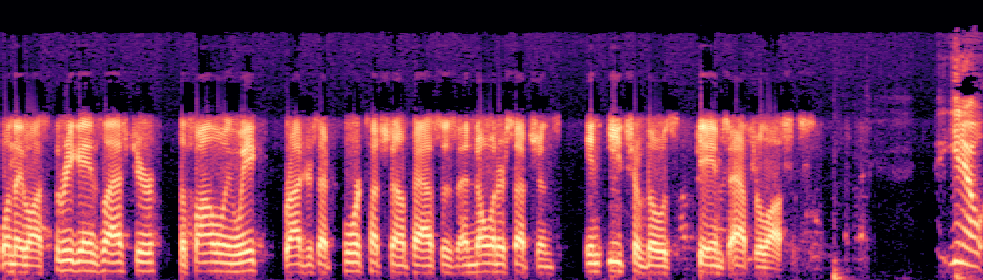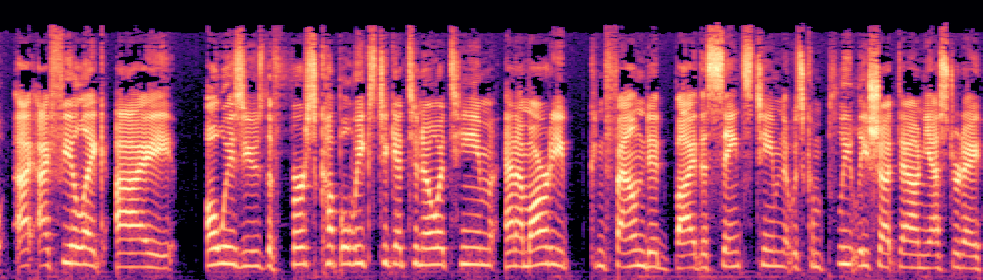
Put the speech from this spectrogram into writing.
When they lost three games last year, the following week, Rodgers had four touchdown passes and no interceptions in each of those games after losses. You know, I, I feel like I always use the first couple weeks to get to know a team, and I'm already confounded by the Saints team that was completely shut down yesterday,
